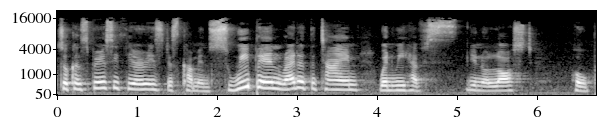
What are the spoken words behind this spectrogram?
So conspiracy theories just come in, sweep in right at the time when we have, you know, lost hope.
